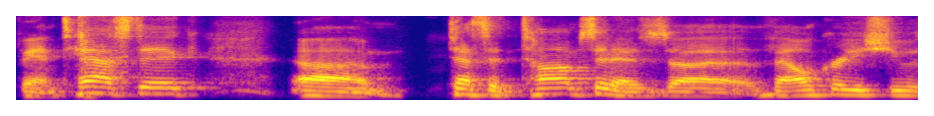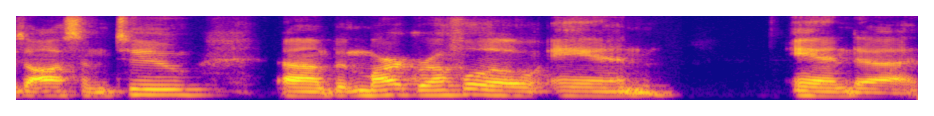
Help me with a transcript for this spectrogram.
fantastic. Um, Tessa Thompson as uh, Valkyrie, she was awesome too. Um, but Mark Ruffalo and and uh,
